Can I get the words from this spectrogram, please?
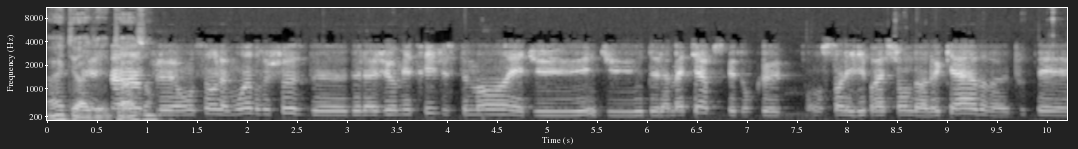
Ouais, tu as, raison. on sent la moindre chose de, de la géométrie justement et du, et du de la matière parce que donc euh, on sent les vibrations dans le cadre, tout est.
